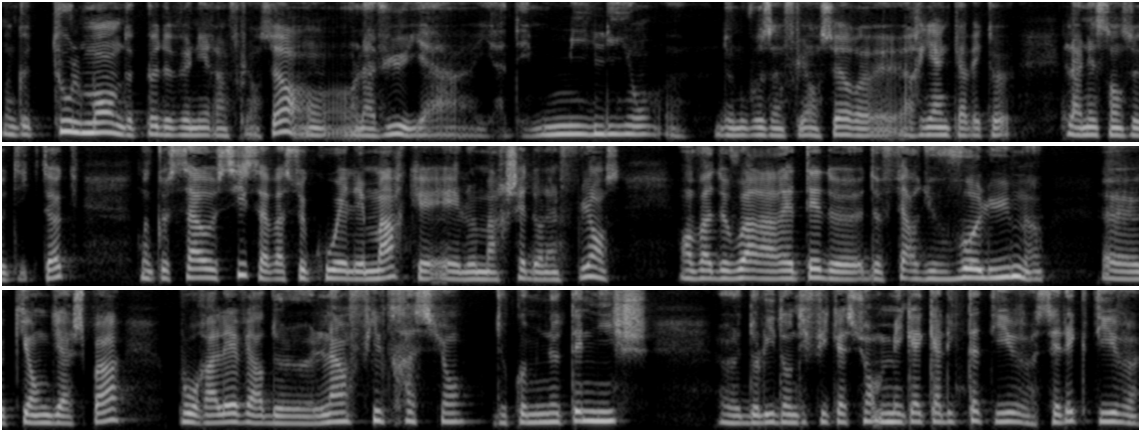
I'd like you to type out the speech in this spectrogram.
Donc tout le monde peut devenir influenceur. On, l'a vu, il y, a, il y, a, des millions euh, de nouveaux influenceurs rien qu'avec la naissance de TikTok. Donc ça aussi, ça va secouer les marques et le marché de l'influence on va devoir arrêter de, de faire du volume euh, qui engage pas pour aller vers de l'infiltration de communautés niches, euh, de l'identification méga qualitative, sélective,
